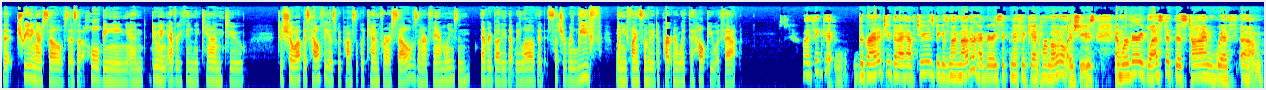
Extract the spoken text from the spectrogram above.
that treating ourselves as a whole being and doing everything we can to to show up as healthy as we possibly can for ourselves and our families and everybody that we love. It's such a relief when you find somebody to partner with to help you with that. I think the gratitude that I have too is because my mother had very significant hormonal issues, and we're very blessed at this time with um,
